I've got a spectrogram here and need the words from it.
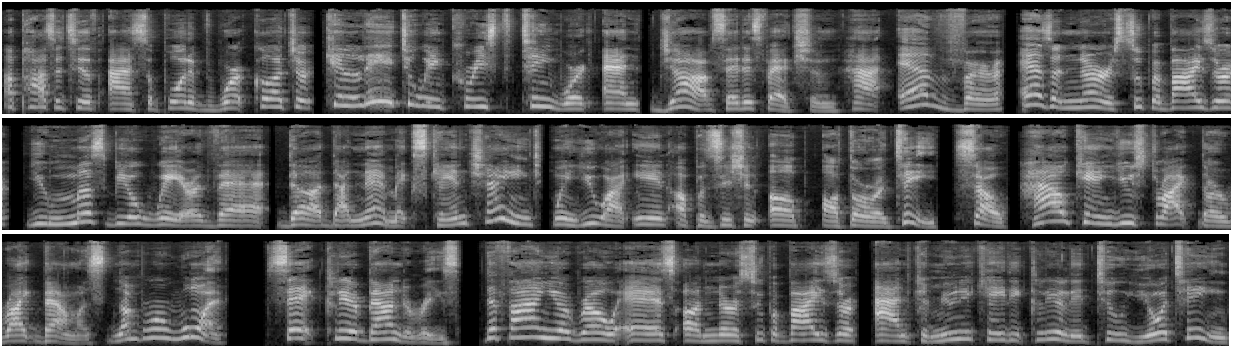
a positive and supportive work culture can lead to increased teamwork and job satisfaction. However, as a nurse supervisor, you must be aware that the dynamics can change when you are in a position of authority. So, how can you strike the right balance? Number one, Set clear boundaries. Define your role as a nurse supervisor and communicate it clearly to your team.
